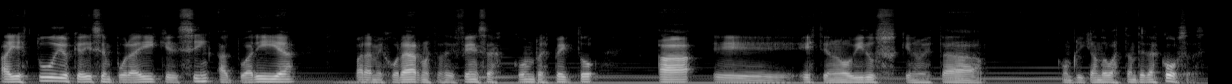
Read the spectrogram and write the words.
Hay estudios que dicen por ahí que el zinc actuaría para mejorar nuestras defensas con respecto a eh, este nuevo virus que nos está complicando bastante las cosas.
